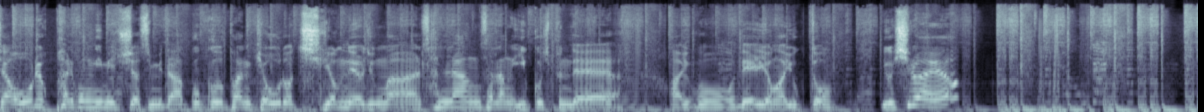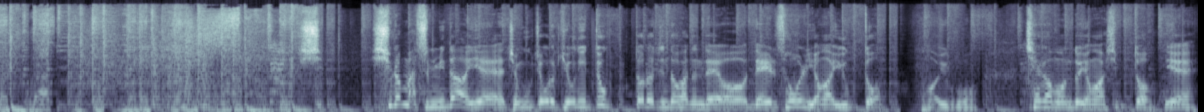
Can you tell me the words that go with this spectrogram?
자 5680님이 주셨습니다 꿉꿉한 겨울옷 지겹네요 정말 살랑살랑 입고 싶은데 아이고 내일 영하 6도 이거 실화예요? 시, 실험 맞습니다. 예, 전국적으로 기온이 뚝 떨어진다고 하는데요. 내일 서울 영하 6도. 어이구. 체감 온도 영하 10도. 예.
